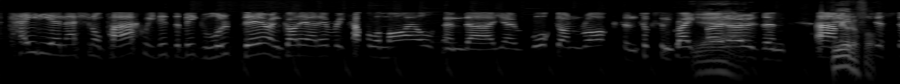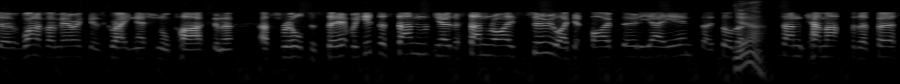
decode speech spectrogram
Acadia National Park. We did the big loop there and got out every couple of miles and uh, you know walked on rocks and took some great Yeah. photos and um, Beautiful. Just uh, one of America's great national parks and a, a thrill to see it. We did the sun, you know, the sunrise too, like at 5:30 a.m. So I saw the Yeah. sun come up for the first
